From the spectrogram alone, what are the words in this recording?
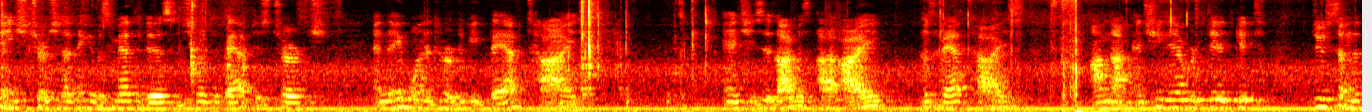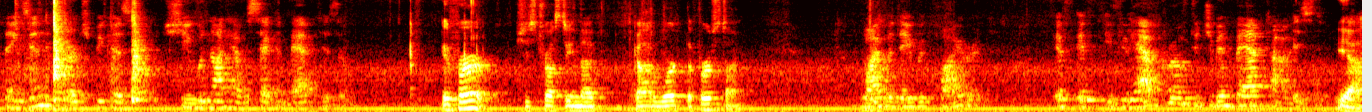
changed churches, I think it was Methodist, and she went to Baptist church, and they wanted her to be baptized. And she says, I was, I, I was baptized, I'm not, and she never did get to do some of the things in the church because she would not have a second baptism. Good for her. She's trusting that God worked the first time. Why would they require it? If, if, if you have proof that you've been baptized, Yeah.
